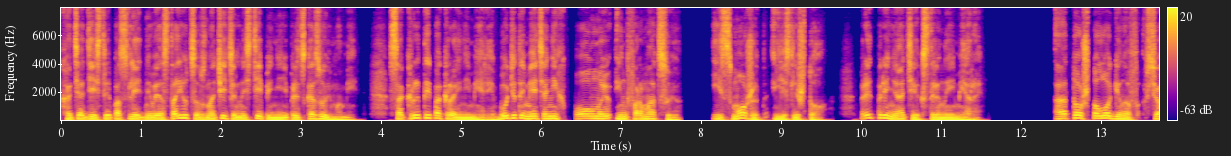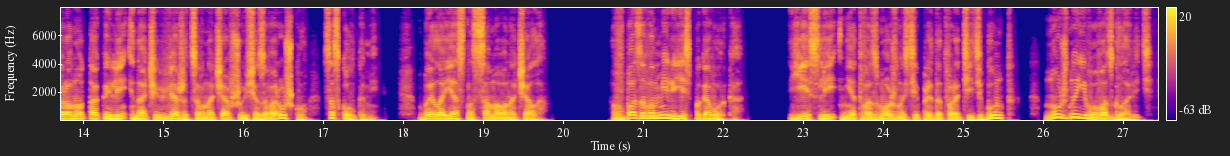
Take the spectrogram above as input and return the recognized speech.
хотя действия последнего и остаются в значительной степени непредсказуемыми, сокрытый, по крайней мере, будет иметь о них полную информацию и сможет, если что, предпринять экстренные меры. А то, что Логинов все равно так или иначе ввяжется в начавшуюся заварушку с осколками, было ясно с самого начала. В базовом мире есть поговорка. Если нет возможности предотвратить бунт, нужно его возглавить.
